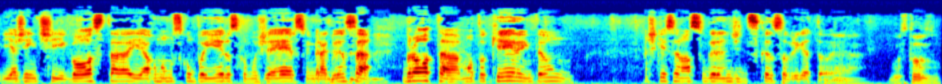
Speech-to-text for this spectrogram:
e a gente gosta e arrumamos companheiros como Gerson, em Bragança brota motoqueiro, então acho que esse é o nosso grande descanso obrigatório. É, gostoso.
